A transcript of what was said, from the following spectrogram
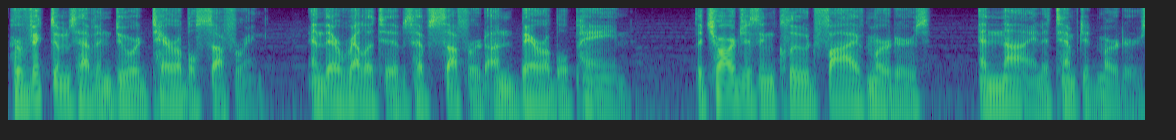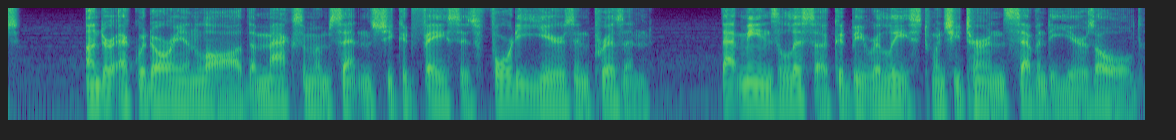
Her victims have endured terrible suffering, and their relatives have suffered unbearable pain. The charges include five murders and nine attempted murders. Under Ecuadorian law, the maximum sentence she could face is 40 years in prison. That means Lisa could be released when she turns 70 years old.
